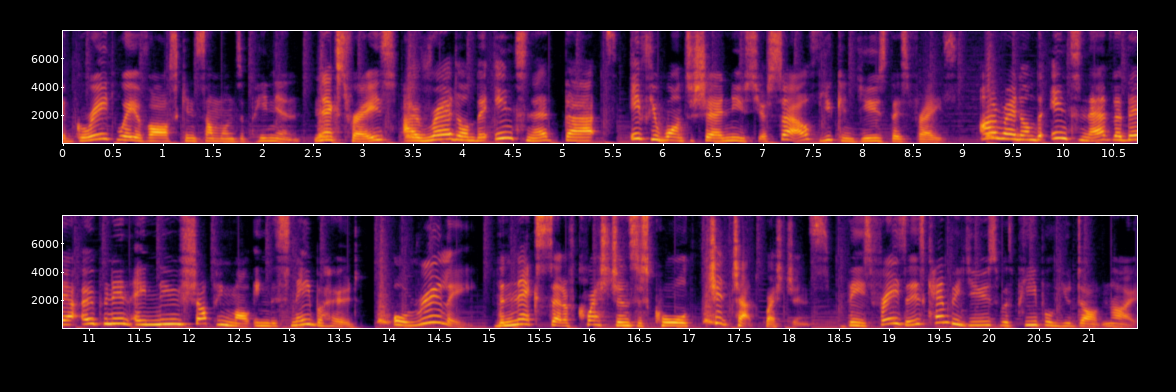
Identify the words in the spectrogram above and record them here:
A great way of asking someone's opinion. Next phrase. I read on the internet that if you want to share news yourself, you can use this phrase. I read on the internet that they are opening a new shopping mall in this neighborhood. Oh really? The next set of questions is called chit-chat questions. These phrases can be used with people you don't know.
